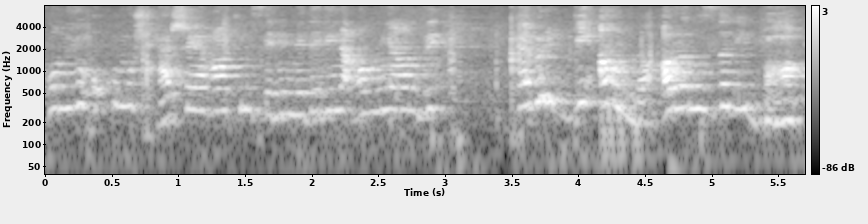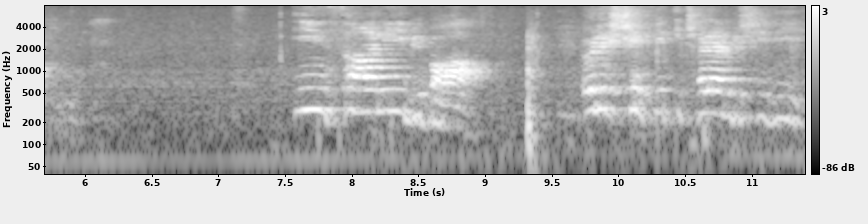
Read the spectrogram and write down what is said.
Konuyu okumuş, her şeye hakim, senin ne dediğini anlayan bir... Ya böyle bir anda aranızda bir bağ kurulur. İnsani bir bağ. Öyle şehvet içeren bir şey değil.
